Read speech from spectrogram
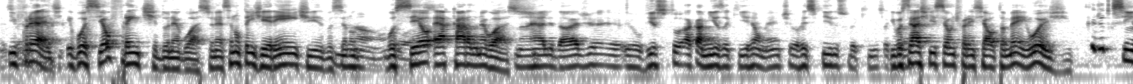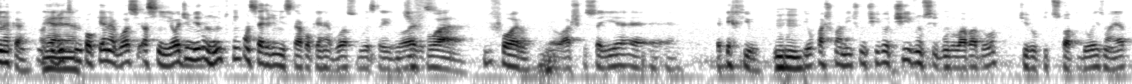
É isso E aí. Fred, e você é o frente do negócio, né? Você não tem gerente, você não. Não, você nossa. é a cara do negócio. Na realidade, eu, eu visto a camisa aqui, realmente, eu respiro isso daqui. Isso aqui E você é- acha que isso é um diferencial também hoje? Acredito que sim, né, cara? Eu É, acredito né? que em qualquer negócio, assim, eu admiro muito quem consegue administrar qualquer negócio, duas, três lojas. De fora. De fora. Eu acho que isso aí é, é- é- é perfil. Uhum. Eu, particularmente, não tive. Eu tive um segundo lavador, tive o Pit Stop 2 uma época.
